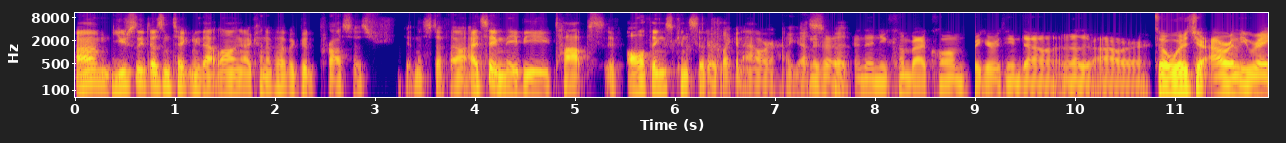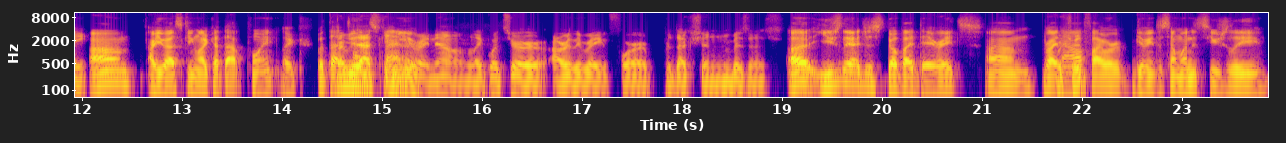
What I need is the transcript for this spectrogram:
um, usually doesn't take me that long. I kind of have a good process for getting this stuff out. I'd say maybe tops, if all things considered, like an hour, I guess. Okay. But And then you come back home, break everything down another hour. So what is your hourly rate? um, are you asking like at that point, like what that I'm time asking spent? you right now. Like, what's your hourly rate for production and business? Uh, usually I just go by day rates. Um, right Which now, would- if I were giving it to someone, it's usually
